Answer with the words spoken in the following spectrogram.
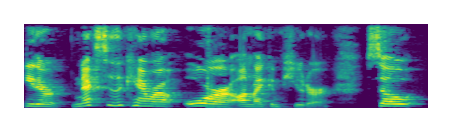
either next to the camera or on my computer. So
